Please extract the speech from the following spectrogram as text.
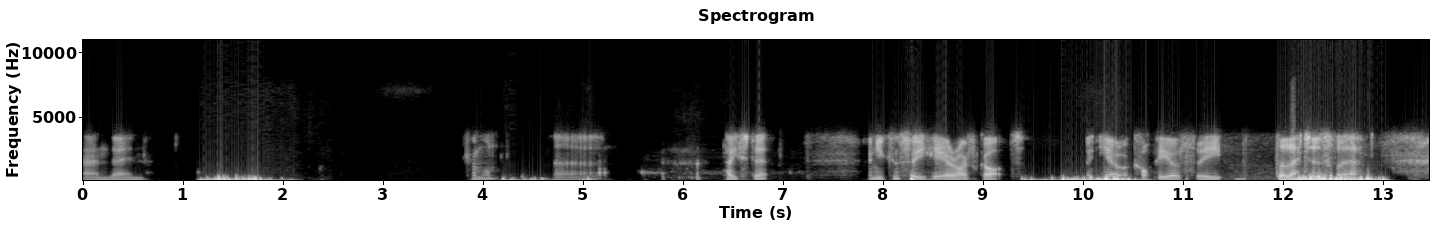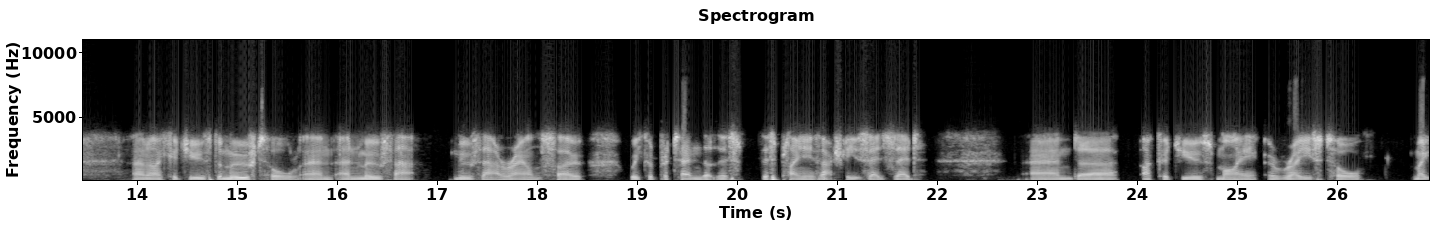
and then come on, uh, paste it, and you can see here I've got you know a copy of the the letters there, and I could use the move tool and and move that move that around. So we could pretend that this this plane is actually ZZ, and uh, I could use my erase tool, make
